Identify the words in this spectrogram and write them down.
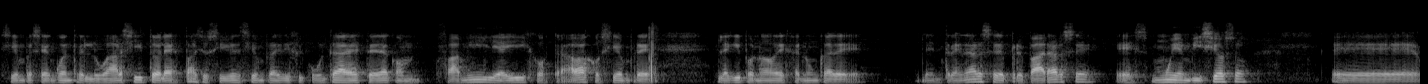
siempre se encuentra el lugarcito, el espacio, si bien siempre hay dificultades de esta edad con familia, hijos, trabajo, siempre el equipo no deja nunca de, entrenarse, de prepararse, es muy ambicioso. Eh,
